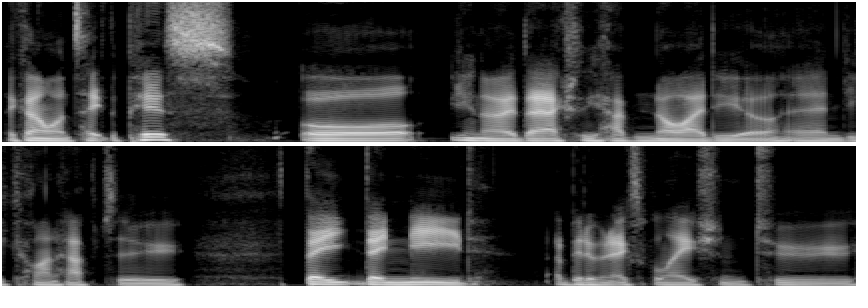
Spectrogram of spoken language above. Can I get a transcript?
They kind of want to take the piss, or you know they actually have no idea, and you kind of have to they they need a bit of an explanation to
